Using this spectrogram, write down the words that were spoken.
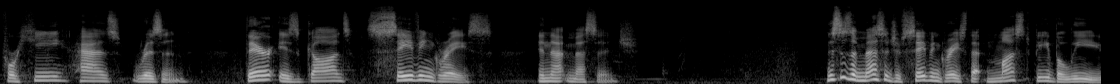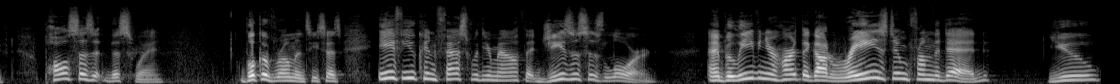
for he has risen. There is God's saving grace in that message. This is a message of saving grace that must be believed. Paul says it this way book of Romans, he says, If you confess with your mouth that Jesus is Lord and believe in your heart that God raised him from the dead, you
